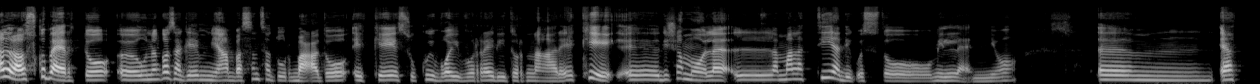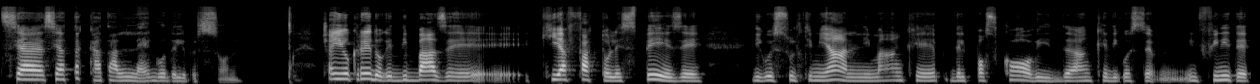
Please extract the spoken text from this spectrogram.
Allora, ho scoperto eh, una cosa che mi ha abbastanza turbato e che, su cui poi vorrei ritornare, che eh, diciamo la, la, malattia di questo millennio ehm, è, si, è, si è attaccata all'ego delle persone. Cioè io credo che di base chi ha fatto le spese di questi ultimi anni, ma anche del post-Covid, anche di queste infinite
